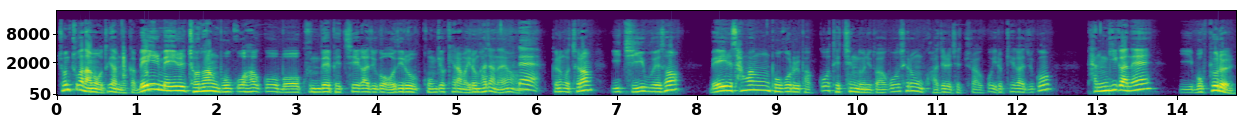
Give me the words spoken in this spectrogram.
전투가 나면 어떻게 합니까? 매일매일 전황 보고하고 뭐 군대 배치해가지고 어디로 공격해라 막 이런 거 하잖아요. 네. 그런 것처럼 이 지휘부에서 매일 상황 보고를 받고 대책 논의도 하고 새로운 과제를 제출하고 이렇게 해가지고 단기간에 이 목표를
